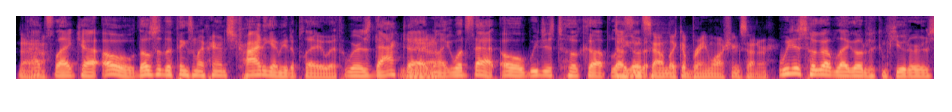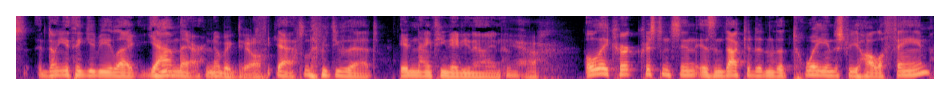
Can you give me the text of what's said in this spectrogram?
No. That's like, uh, oh, those are the things my parents try to get me to play with. Where's Dacta, Yeah. you're like, what's that? Oh, we just hook up Lego. doesn't To, sound like a brainwashing center. we just hook up Lego to computers. Don't you think you'd be like, yeah, I'm there. No big deal. Yeah, let me do that. In 1989, Yeah. Ole Kirk Christensen is inducted into the Toy Industry Hall of Fame.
